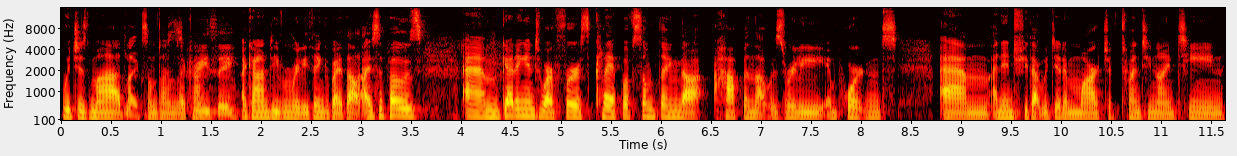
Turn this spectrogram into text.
Which is mad. Like sometimes I can't. crazy. I can't even really think about that. I suppose um, getting into our first clip of something that happened that was really important, um, an interview that we did in March of 2019.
